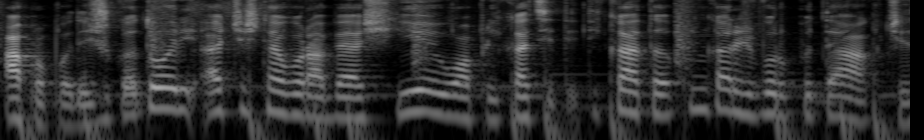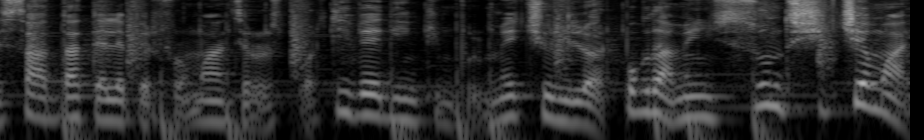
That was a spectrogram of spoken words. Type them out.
Apropo de jucători, aceștia vor avea și ei o aplicație dedicată prin care își vor putea accesa datele performanțelor sportive din timpul meciurilor. Bogdameni sunt și ce mai,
